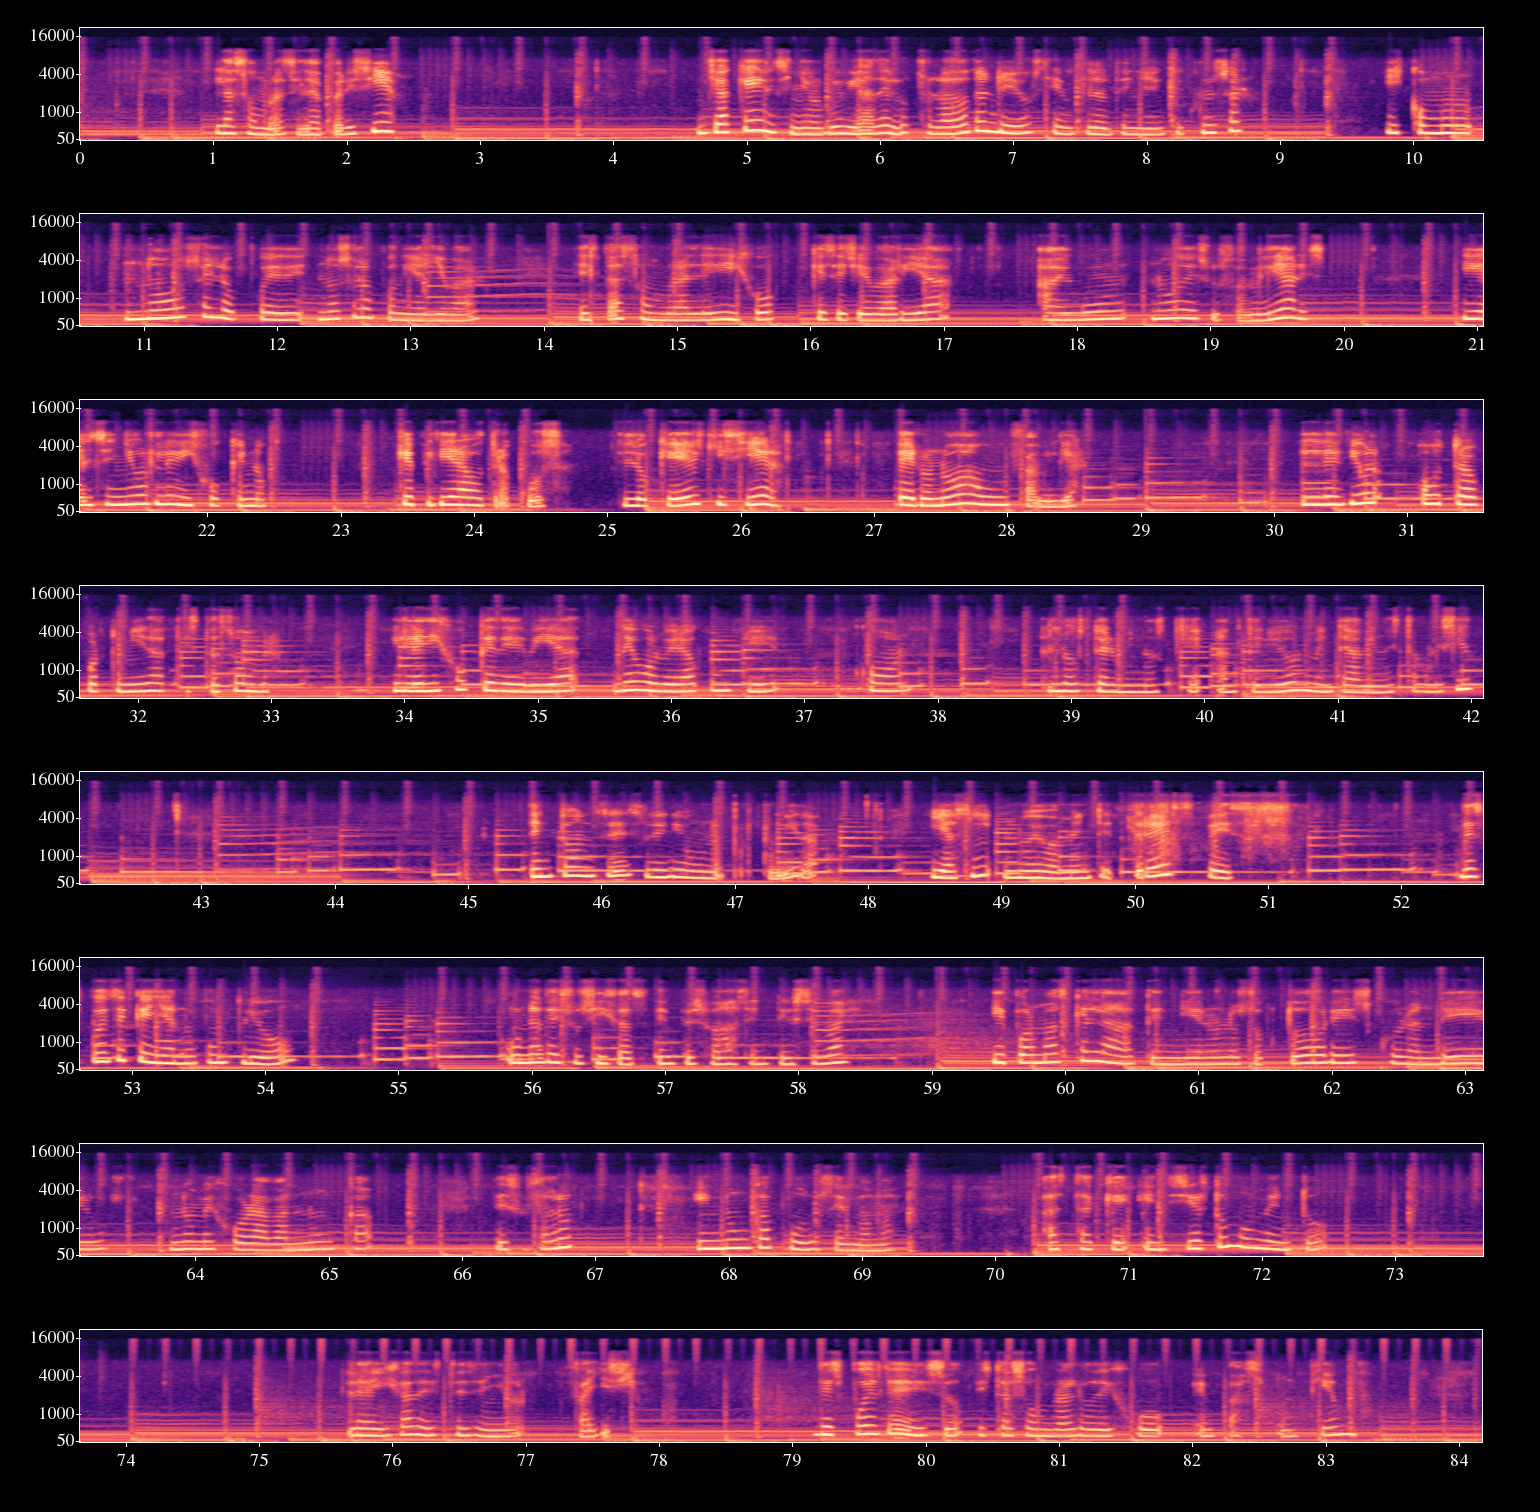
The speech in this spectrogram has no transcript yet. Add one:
la sombra se le aparecía. Ya que el señor vivía del otro lado del río, siempre lo tenían que cruzar. Y como no se lo puede, no se lo podía llevar, esta sombra le dijo que se llevaría a alguno de sus familiares. Y el señor le dijo que no, que pidiera otra cosa, lo que él quisiera pero no a un familiar. Le dio otra oportunidad a esta sombra y le dijo que debía de volver a cumplir con los términos que anteriormente habían establecido. Entonces le dio una oportunidad y así nuevamente tres veces. Después de que ya no cumplió, una de sus hijas empezó a sentirse mal y por más que la atendieron los doctores, curanderos, no mejoraba nunca de su salud y nunca pudo ser mamá. Hasta que en cierto momento la hija de este señor falleció. Después de eso, esta sombra lo dejó en paz un tiempo.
